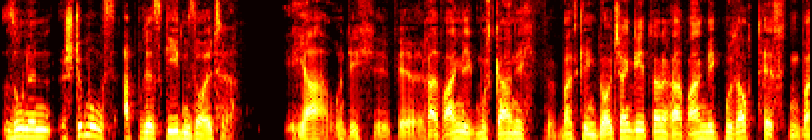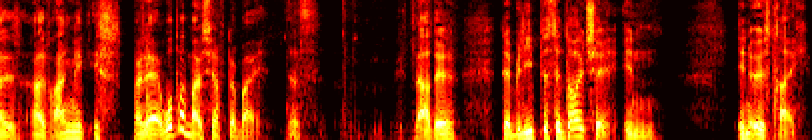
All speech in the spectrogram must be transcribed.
so einen Stimmungsabriss geben sollte. Ja, und ich, Ralf Rangnick muss gar nicht, weil es gegen Deutschland geht, sondern Ralf Rangnick muss auch testen, weil Ralf Rangnick ist bei der Europameisterschaft dabei. Das ist klar der, der beliebteste Deutsche in, in Österreich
